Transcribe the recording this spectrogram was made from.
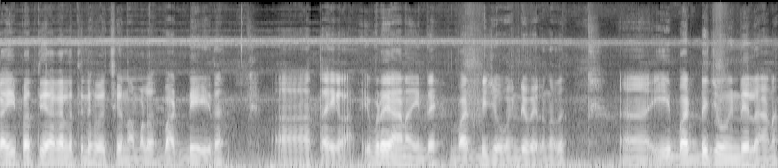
കൈപ്പത്തി അകലത്തിൽ വെച്ച് നമ്മൾ ബഡ് ചെയ്ത തൈകളാണ്. ഇവിടെയാണ് അതിന്റെ ബഡ് ജോയിന്റ് വരുന്നത്. ഈ ബഡ് ജോയിന്റിലാണ്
